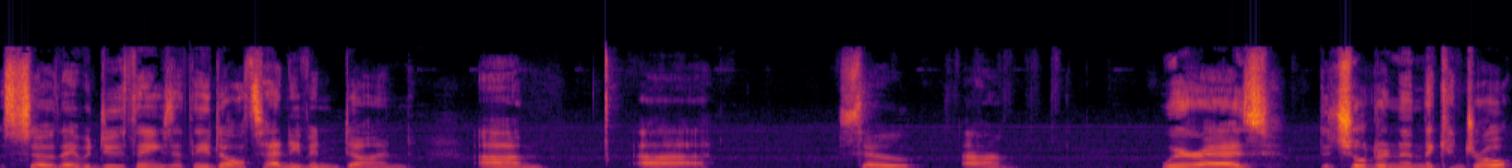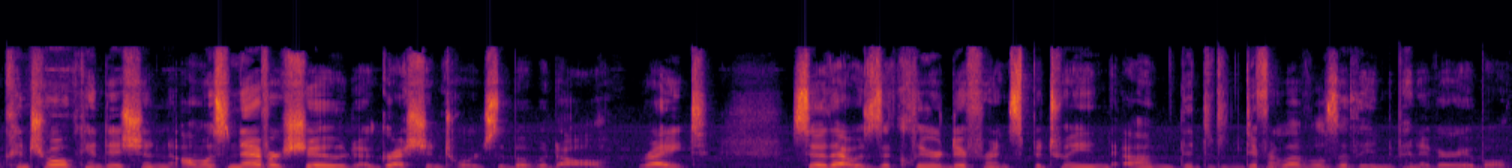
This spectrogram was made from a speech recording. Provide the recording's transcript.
so they would do things that the adults hadn't even done. Um, uh, so, um, whereas the children in the control control condition almost never showed aggression towards the bobo doll, right? So that was the clear difference between um, the d- different levels of the independent variable.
